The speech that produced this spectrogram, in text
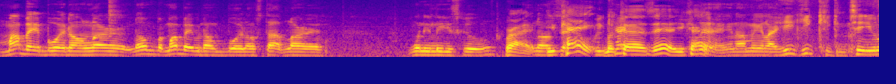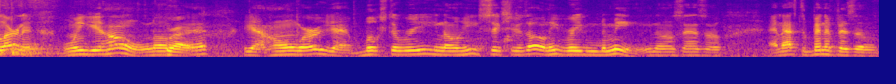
my baby boy don't learn. Don't, but my baby don't boy don't stop learning when he leaves school. Right. know You I'm saying? can't because yeah, you can't. you know what I mean? Like he he can continue learning when he get home. You know what Right. I'm saying? He got homework. He got books to read. You know, he's six years old. and He reading to me. You know what I'm saying? So, and that's the benefits of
